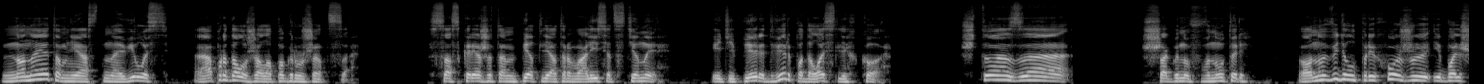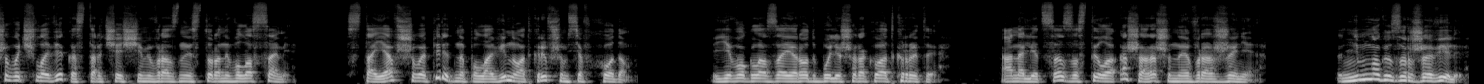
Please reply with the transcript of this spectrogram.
Но на этом не остановилась, а продолжала погружаться. Со скрежетом петли оторвались от стены, и теперь дверь подалась легко. «Что за...» Шагнув внутрь, он увидел прихожую и большого человека с торчащими в разные стороны волосами, стоявшего перед наполовину открывшимся входом. Его глаза и рот были широко открыты, а на лице застыло ошарашенное выражение. «Немного заржавели.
